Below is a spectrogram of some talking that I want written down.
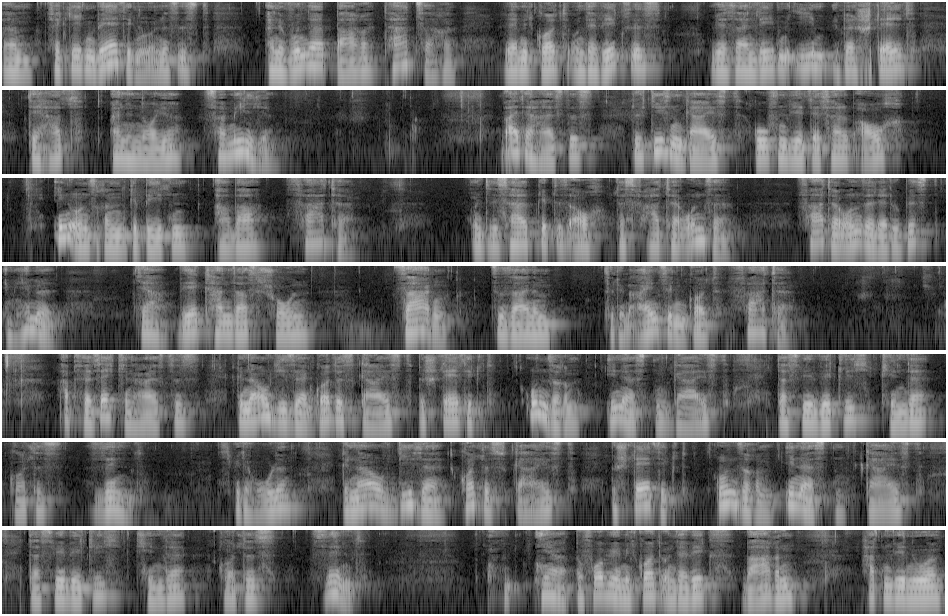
ähm, vergegenwärtigen und es ist eine wunderbare Tatsache. Wer mit Gott unterwegs ist, wer sein Leben ihm überstellt, der hat eine neue Familie. Weiter heißt es, durch diesen Geist rufen wir deshalb auch in unseren Gebeten aber Vater. Und deshalb gibt es auch das Vater unser. Vater unser, der du bist im Himmel. Ja, wer kann das schon sagen zu seinem, zu dem einzigen Gott Vater? Ab Vers 16 heißt es, genau dieser Gottesgeist bestätigt unserem innersten Geist, dass wir wirklich Kinder Gottes sind. Ich wiederhole, genau dieser Gottesgeist bestätigt unserem innersten Geist, dass wir wirklich Kinder Gottes sind. Ja, bevor wir mit Gott unterwegs waren, hatten wir nur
